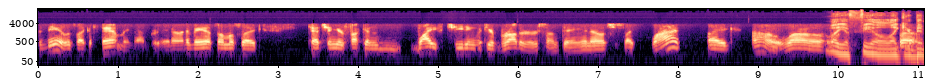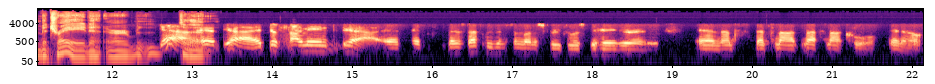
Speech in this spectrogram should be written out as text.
to me it was like a family member you know what i mean it's almost like catching your fucking wife cheating with your brother or something you know it's just like what like oh whoa Well, you feel like Well- you've been betrayed or yeah, it, yeah. It just, I mean, yeah. It, it, there's definitely been some unscrupulous behavior, and and that's that's not that's not cool, you know.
